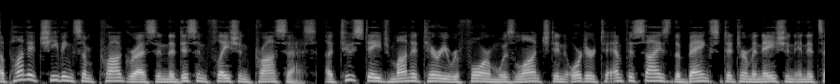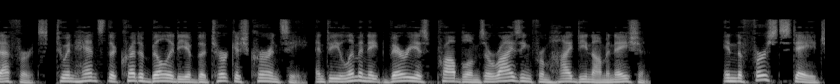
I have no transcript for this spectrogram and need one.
Upon achieving some progress in the disinflation process, a two-stage monetary reform was launched in order to emphasize the bank's determination in its efforts, to enhance the credibility of the Turkish currency, and to eliminate various problems arising from high denomination. In the first stage,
